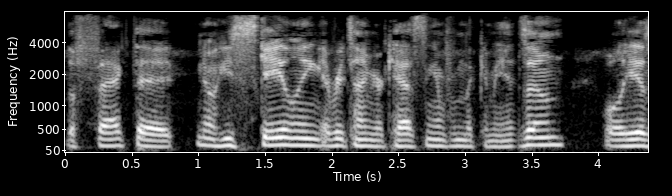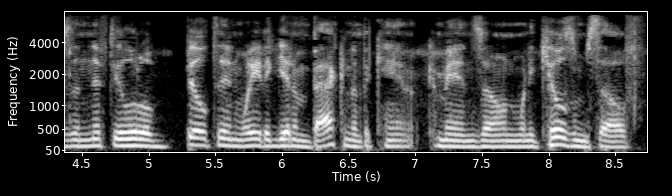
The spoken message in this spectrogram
the fact that, you know, he's scaling every time you're casting him from the command zone. Well, he has a nifty little built-in way to get him back into the cam- command zone when he kills himself.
